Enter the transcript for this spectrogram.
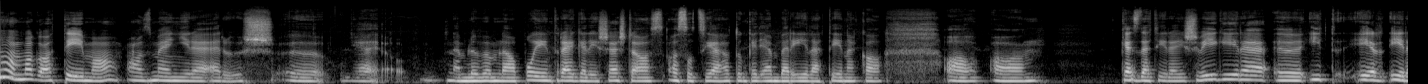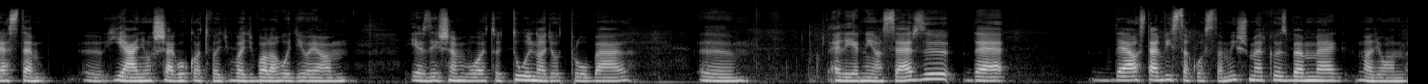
maga a téma az mennyire erős. Ugye nem lövöm le a poént, reggel és este az, asszociálhatunk egy ember életének a, a, a kezdetére és végére. Itt ér, éreztem hiányosságokat, vagy, vagy valahogy olyan érzésem volt, hogy túl nagyot próbál elérni a szerző, de de aztán visszakoztam is, mert közben meg nagyon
